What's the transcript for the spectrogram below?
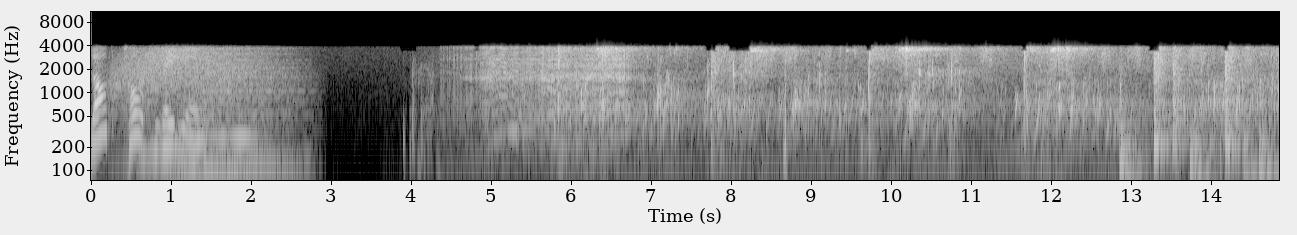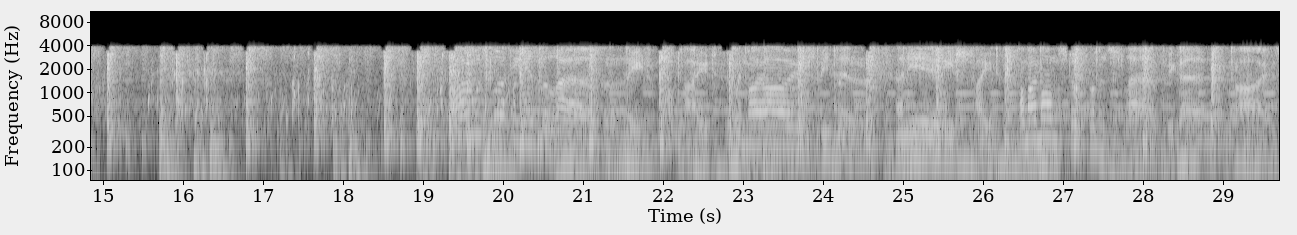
Blog Talk Radio. I was working in the lab late one night when my eyes beheld an eerie sight. For my monster from his slab began to rise,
